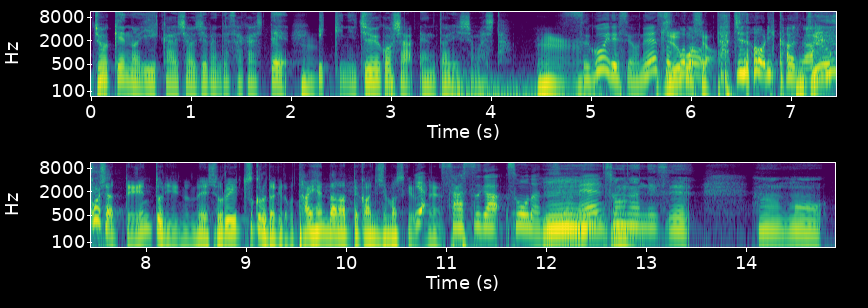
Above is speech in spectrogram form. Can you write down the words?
条件のいい会社を自分で探して、うん一気に15社エントリーしました。うんすごいですよね。そこの15社立ち直り感が。15社ってエントリーのね書類作るだけでも大変だなって感じしますけいどねや、さすがそうなんですようねん。そうなんです。うん、もう、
